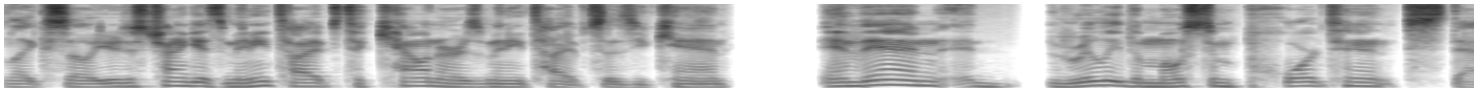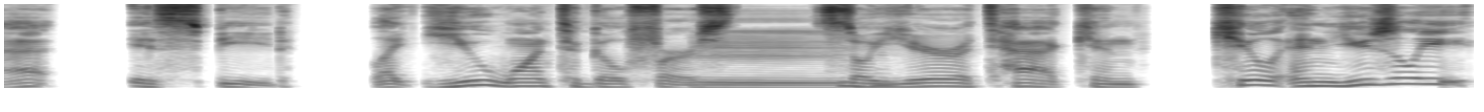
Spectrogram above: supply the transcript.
Like so you're just trying to get as many types to counter as many types as you can. And then really the most important stat is speed. Like you want to go first Mm. so Mhm. your attack can kill and usually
